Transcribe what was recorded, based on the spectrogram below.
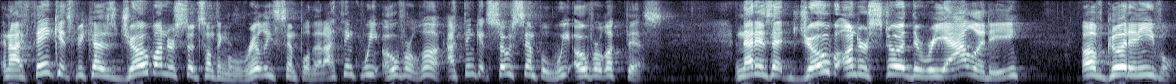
And I think it's because Job understood something really simple that I think we overlook. I think it's so simple, we overlook this and that is that Job understood the reality of good and evil.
